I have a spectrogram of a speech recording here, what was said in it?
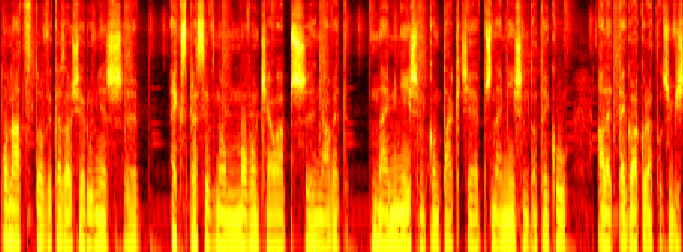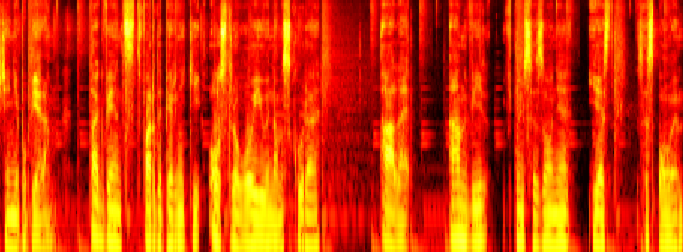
Ponadto wykazał się również e, ekspresywną mową ciała przy nawet najmniejszym kontakcie, przy najmniejszym dotyku, ale tego akurat oczywiście nie popieram. Tak więc twarde pierniki ostro łoiły nam skórę, ale Anvil w tym sezonie jest zespołem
